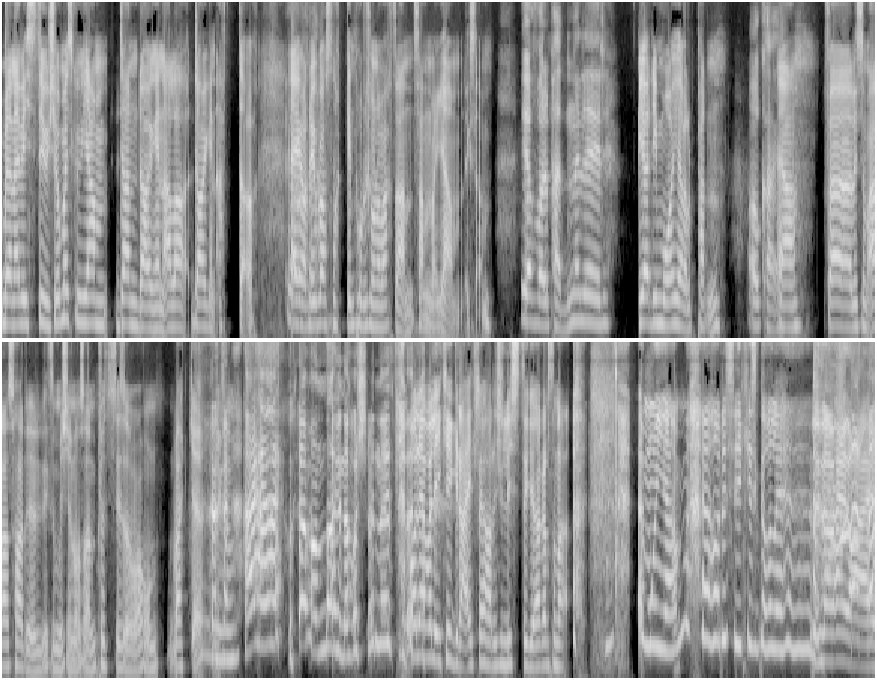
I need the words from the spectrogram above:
men jeg visste jo ikke om jeg skulle hjem den dagen eller dagen etter. Jeg hadde jo bare snakket med produksjonen og vært sånn, send meg hjem, liksom. Ja, Var det padden, eller? Ja, de må gjøre det på padden. Ok. Ja. For liksom, ellers hadde de liksom ikke noe sånn Plutselig så var hun vekke. Liksom. Hei, hei, hvor er Amanda? Hun er forsvunnet. Og det var like greit, for jeg hadde ikke lyst til å gjøre en sånn Jeg må hjem, jeg har det psykisk dårlig. Liksom, nei, nei.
